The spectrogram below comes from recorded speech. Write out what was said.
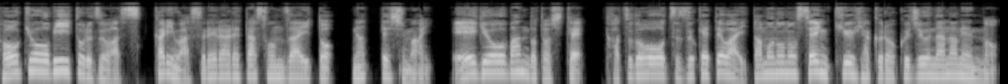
東京ビートルズはすっかり忘れられた存在となってしまい、営業バンドとして活動を続けてはいたものの1967年の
